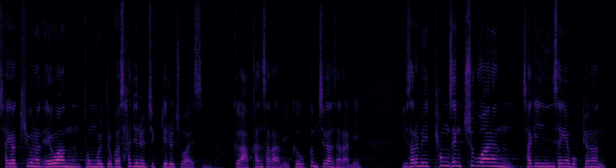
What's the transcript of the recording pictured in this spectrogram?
자기가 키우는 애완 동물들과 사진을 찍기를 좋아했습니다. 그 악한 사람이, 그 끔찍한 사람이 이 사람이 평생 추구하는 자기 인생의 목표는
